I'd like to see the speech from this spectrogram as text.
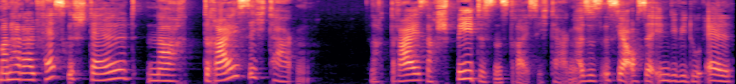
man hat halt festgestellt, nach 30 Tagen, nach, 30, nach spätestens 30 Tagen. Also es ist ja auch sehr individuell.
